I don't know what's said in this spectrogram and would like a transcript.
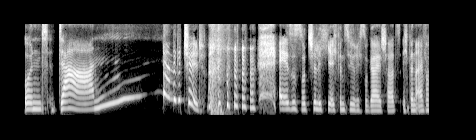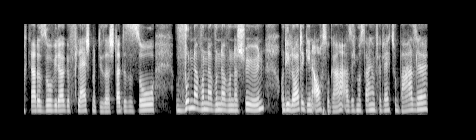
und dann haben wir gechillt. Ey, es ist so chillig hier. Ich finde Zürich so geil, Schatz. Ich bin einfach gerade so wieder geflasht mit dieser Stadt. Es ist so wunder, wunder, wunder, wunderschön. Und die Leute gehen auch sogar. Also ich muss sagen, im Vergleich zu Basel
